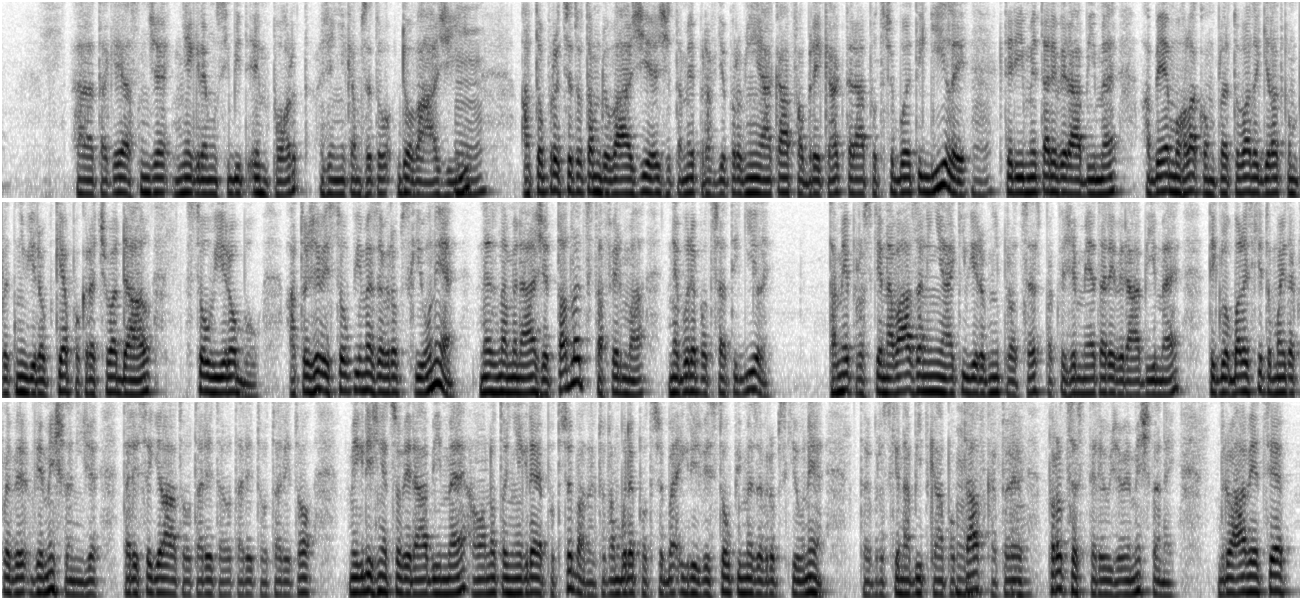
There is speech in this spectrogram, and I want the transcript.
eh, tak je jasný, že někde musí být import, že někam se to dováží. Hmm. A to, proč se to tam dováží, je, že tam je pravděpodobně nějaká fabrika, která potřebuje ty díly, hmm. které my tady vyrábíme, aby je mohla kompletovat a dělat kompletní výrobky a pokračovat dál s tou výrobou. A to, že vystoupíme z Evropské unie, neznamená, že tahle firma nebude potřebovat ty díly. Tam je prostě navázaný nějaký výrobní proces, pak, když my je tady vyrábíme, ty globalisti to mají takhle vymyšlený, že tady se dělá to, tady to, tady to, tady to. My, když něco vyrábíme a ono to někde je potřeba, tak to tam bude potřeba, i když vystoupíme z Evropské unie. To je prostě nabídka a poptávka, to je hmm. proces, který už je vymyšlený. Druhá věc je,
